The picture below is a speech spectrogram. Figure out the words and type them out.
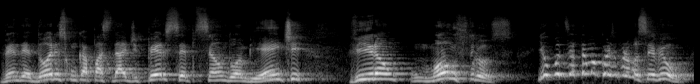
Vendedores com capacidade de percepção do ambiente viram monstros. E eu vou dizer até uma coisa para você, viu?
